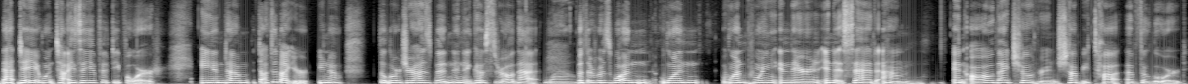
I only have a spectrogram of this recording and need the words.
that day I went to Isaiah 54 and um, it talks about your, you know, the Lord your husband, and it goes through all that. Wow. But there was one one one point in there, and it said, um, "And all thy children shall be taught of the Lord,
